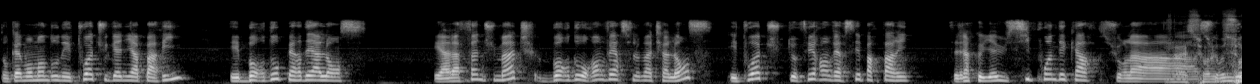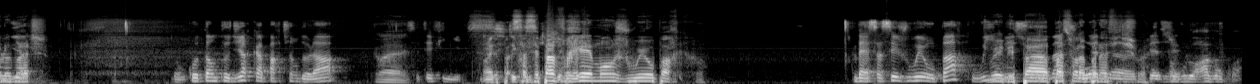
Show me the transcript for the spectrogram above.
Donc à un moment donné, toi tu gagnais à Paris et Bordeaux perdait à Lens. Et à la fin du match, Bordeaux renverse le match à Lens et toi tu te fais renverser par Paris. C'est-à-dire qu'il y a eu six points d'écart sur, la, Ouais, sur, sur le, sur match. Donc autant te dire qu'à partir de là, Ouais. c'était fini. C'est Ouais, pas- ça s'est pas vraiment joué au parc. quoi. Ben, ça s'est joué au parc, oui, Oui, mais, pas- sur la bonne affiche, euh, ouais. Sans vouloir avant, quoi.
